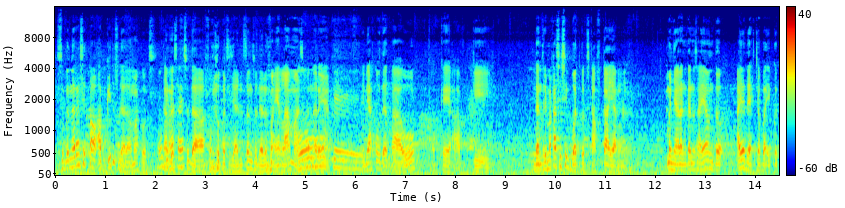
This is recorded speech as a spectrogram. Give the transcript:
Sebenarnya sih tahu Apki itu sudah lama coach. Oh, Karena gitu? saya sudah follow coach Johnson sudah lumayan lama sebenarnya. Oh, Oke. Jadi aku udah tahu, oke Apki. Dan terima kasih sih buat coach Kafka yang menyarankan saya untuk ayo deh coba ikut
